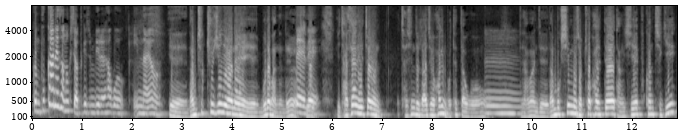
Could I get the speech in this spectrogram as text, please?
그럼 북한에서는 혹시 어떻게 준비를 하고 있나요? 예, 남측 추진위원회에 물어봤는데요. 네, 네. 이 자세한 일정은 자신들도 아직 확인 못했다고. 음, 다만 이제 남북 실무 접촉할 때 당시에 북한 측이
